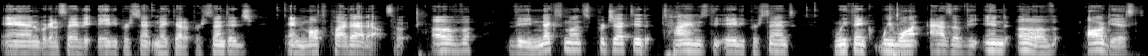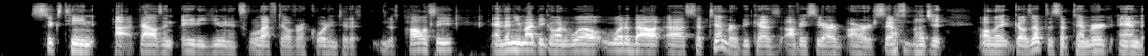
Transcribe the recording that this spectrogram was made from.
And we're going to say the 80%, make that a percentage and multiply that out. So of the next month's projected times the 80%, we think we want as of the end of August 16,080 uh, units left over according to this, this policy. And then you might be going, well, what about uh, September? Because obviously our, our sales budget only goes up to September. And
